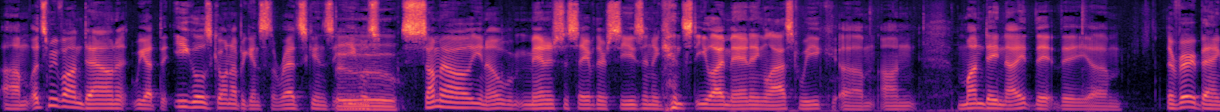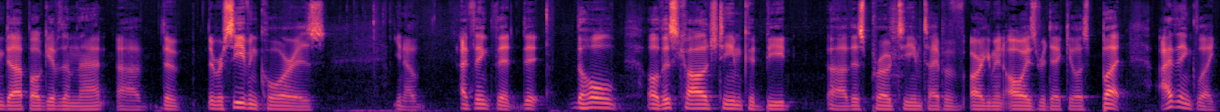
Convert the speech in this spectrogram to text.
Um, let's move on down. We got the Eagles going up against the Redskins. The Boo. Eagles somehow, you know, managed to save their season against Eli Manning last week um, on Monday night. They they um, they're very banged up. I'll give them that. Uh, the the receiving corps is, you know, I think that the, the whole oh this college team could beat uh, this pro team type of argument always ridiculous. But I think like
